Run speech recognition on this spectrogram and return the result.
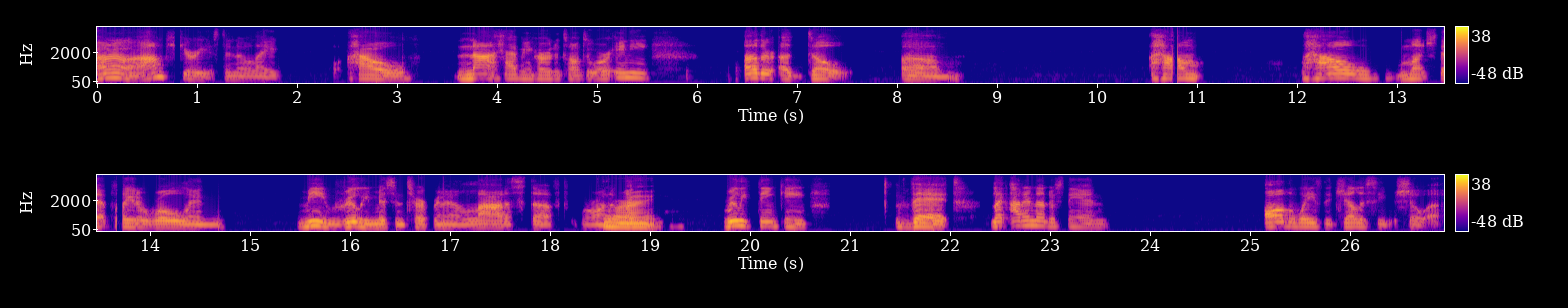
I don't know. I'm curious to know like how not having her to talk to or any other adult um how how much that played a role in me really misinterpreting a lot of stuff growing right. Like, really thinking that like I didn't understand all the ways that jealousy would show up.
